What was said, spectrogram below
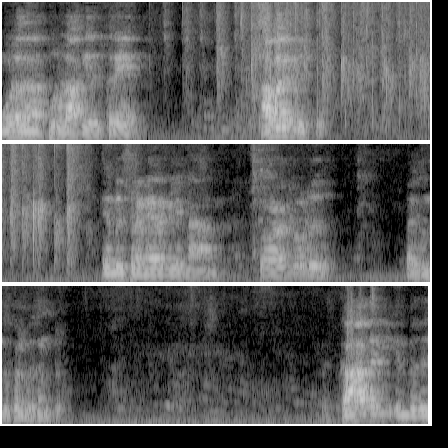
மூலதன பொருளாக இருக்கிறேன். அவர்களுக்கு என்று சில நேரங்களில் நான் தோழர்களோடு பகிர்ந்து கொள்வதுண்டு காதல் என்பது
